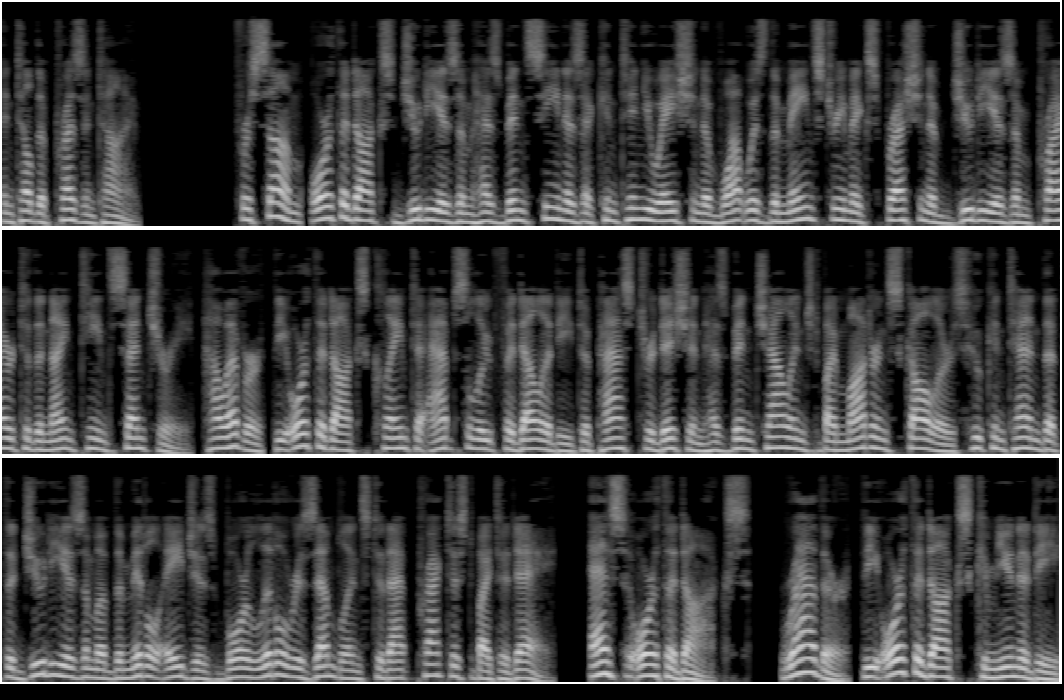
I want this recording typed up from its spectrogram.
until the present time. For some, Orthodox Judaism has been seen as a continuation of what was the mainstream expression of Judaism prior to the 19th century, however, the Orthodox claim to absolute fidelity to past tradition has been challenged by modern scholars who contend that the Judaism of the Middle Ages bore little resemblance to that practiced by today's Orthodox. Rather, the Orthodox community,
